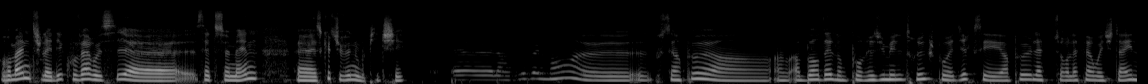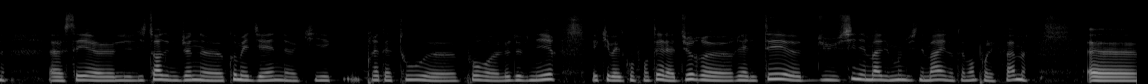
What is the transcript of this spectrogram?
Roman, tu l'as découvert aussi euh, cette semaine. Est-ce que tu veux nous le pitcher? Globalement, c'est un peu un, bordel. Donc pour résumer le truc, je pourrais dire que c'est un peu sur l'affaire Weinstein. C'est l'histoire d'une jeune comédienne qui est prête à tout pour le devenir et qui va être confrontée à la dure réalité du cinéma, du monde du cinéma et notamment pour les femmes. Euh,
